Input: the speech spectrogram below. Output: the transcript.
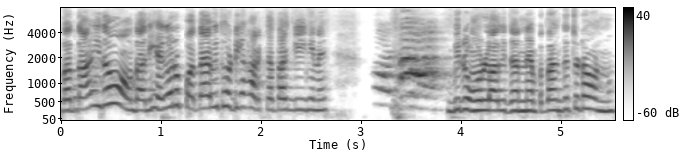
ਪਤਾ ਹੀ ਤਾਂ ਉਹ ਆਉਂਦਾ ਨਹੀਂ ਹੈਗਾ ਉਹਨੂੰ ਪਤਾ ਵੀ ਤੁਹਾਡੀਆਂ ਹਰਕਤਾਂ ਕੀ ਨੇ। ਵੀ ਰੋਣ ਲੱਗ ਜਾਂਦੇ ਆ ਪਤੰਗ ਚੜਾਉਣ ਨੂੰ।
